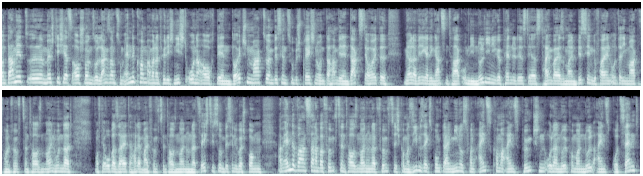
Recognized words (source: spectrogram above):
und damit äh, möchte ich jetzt auch schon so langsam zum Ende kommen, aber natürlich nicht ohne auch den deutschen Markt so ein bisschen zu besprechen. Und da haben wir den DAX, der heute mehr oder weniger den ganzen Tag um die Nulllinie gependelt ist. Der ist teilweise mal ein bisschen gefallen unter die Marke von 15.900. Auf der Oberseite hat er mal 15.960 so ein bisschen übersprungen. Am Ende waren es dann aber 15.950,76 Punkte, ein Minus von 1,1 Pünktchen oder 0,01 Prozent.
